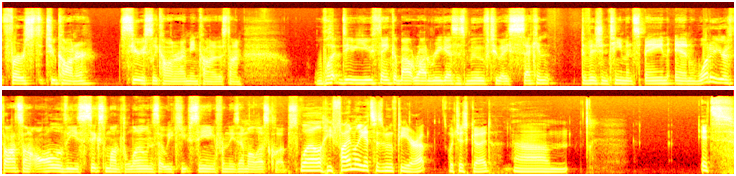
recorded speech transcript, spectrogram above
First to Connor. Seriously, Connor, I mean Connor this time. What do you think about Rodriguez's move to a second division team in Spain? And what are your thoughts on all of these six month loans that we keep seeing from these MLS clubs? Well, he finally gets his move to Europe, which is good. Um, it's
